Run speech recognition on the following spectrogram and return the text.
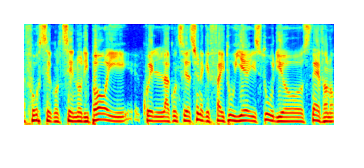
forse col senno di poi, quella considerazione che fai tu ieri in studio, Stefano,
